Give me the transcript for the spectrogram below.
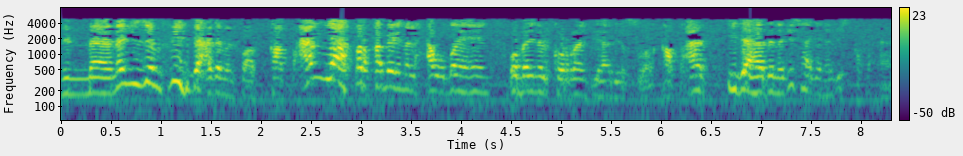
مما نجزم فيه بعدم الفرق. قطعا لا فرق بين الحوضين وبين الكرين في هذه الصورة قطعا. إذا هذا نجس هذا نجس. قطعا.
